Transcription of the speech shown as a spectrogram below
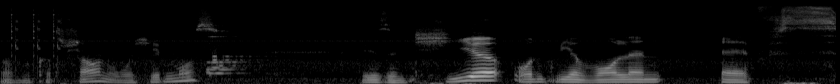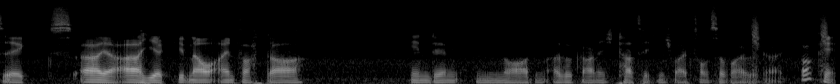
So, mal kurz schauen, wo ich hin muss. Wir sind hier und wir wollen F6. Ah ja, ah hier, genau, einfach da in den Norden. Also gar nicht tatsächlich nicht weit vom Survival Guide. Okay.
